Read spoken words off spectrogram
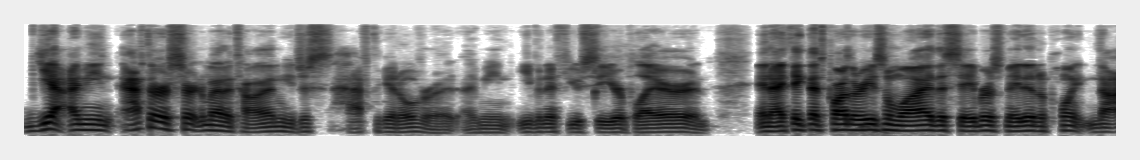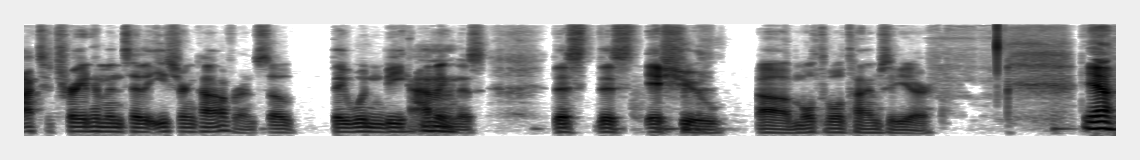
yeah, I mean, after a certain amount of time, you just have to get over it. I mean, even if you see your player, and and I think that's part of the reason why the Sabres made it a point not to trade him into the Eastern Conference, so they wouldn't be having mm. this this this issue uh, multiple times a year. Yeah,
